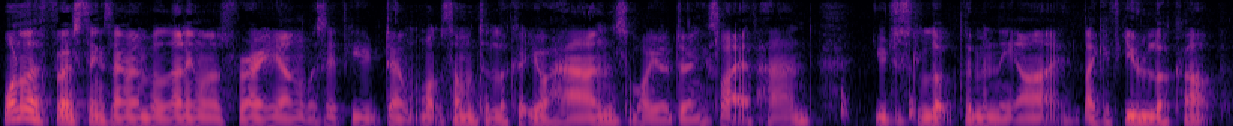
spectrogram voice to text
one of the first things I remember learning when I was very young was if you don't want someone to look at your hands while you're doing sleight of hand, you just look them in the eye. Like if you look up,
